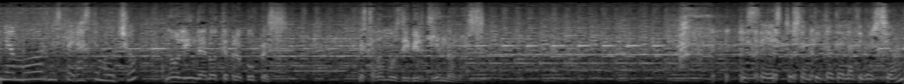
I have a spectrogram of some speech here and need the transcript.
Mi amor, ¿me esperaste mucho? No, Linda, no te preocupes. Estábamos divirtiéndonos. ¿Ese es tu sentido de la diversión?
